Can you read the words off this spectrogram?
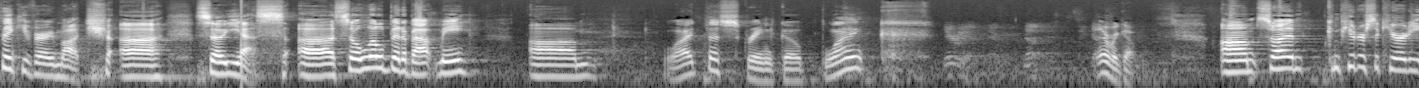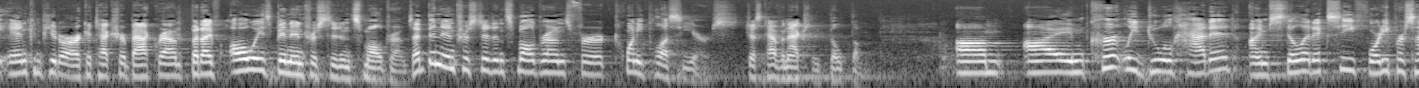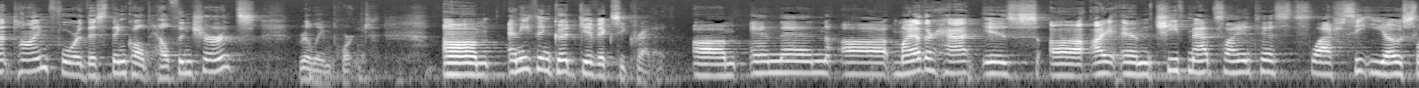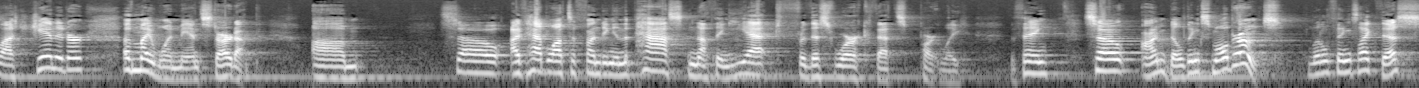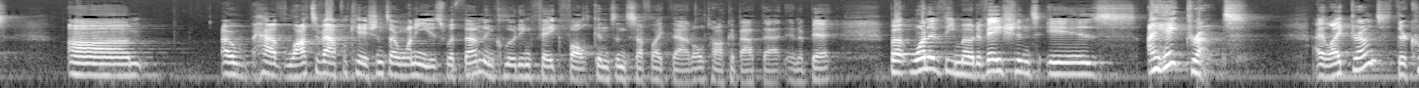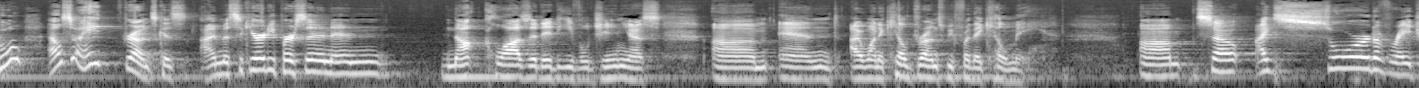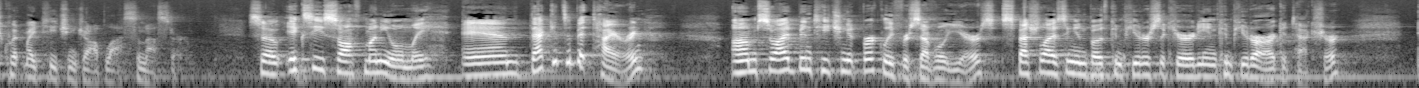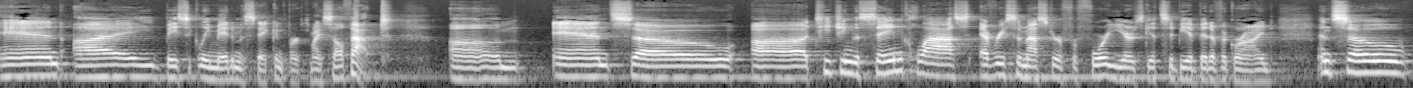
Thank you very much. Uh, so yes, uh, so a little bit about me. Um, why'd the screen go blank? There we go. Um, so I'm computer security and computer architecture background, but I've always been interested in small drones. I've been interested in small drones for 20 plus years, just haven't actually built them. Um, I'm currently dual hatted. I'm still at ICSI 40% time for this thing called health insurance. Really important. Um, anything good, give ICSI credit. Um, and then uh, my other hat is uh, I am chief mad scientist slash CEO slash janitor of my one man startup. Um, so I've had lots of funding in the past, nothing yet for this work. That's partly the thing. So I'm building small drones, little things like this. Um, I have lots of applications I want to use with them, including fake falcons and stuff like that. I'll talk about that in a bit. But one of the motivations is I hate drones. I like drones, they're cool. I also hate drones because I'm a security person and not closeted evil genius. Um, and I want to kill drones before they kill me. Um, so I sort of rage quit my teaching job last semester. So ICSI soft money only, and that gets a bit tiring. Um, so I'd been teaching at Berkeley for several years, specializing in both computer security and computer architecture. And I basically made a mistake and burnt myself out. Um, and so uh, teaching the same class every semester for four years gets to be a bit of a grind. And so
